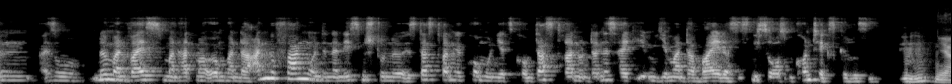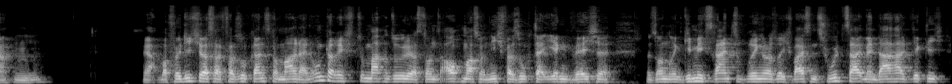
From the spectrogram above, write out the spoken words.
ähm, also ne, man weiß, man hat mal irgendwann da angefangen und in der nächsten Stunde ist das dran gekommen und jetzt kommt das dran und dann ist halt eben jemand dabei. Das ist nicht so aus dem Kontext gerissen. Mhm, ja. Mhm. Ja, aber für dich hast du halt versucht, ganz normal deinen Unterricht zu machen, so wie du das sonst auch machst und nicht versucht, da irgendwelche besonderen Gimmicks reinzubringen oder so. Ich weiß, in Schulzeit, wenn da halt wirklich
